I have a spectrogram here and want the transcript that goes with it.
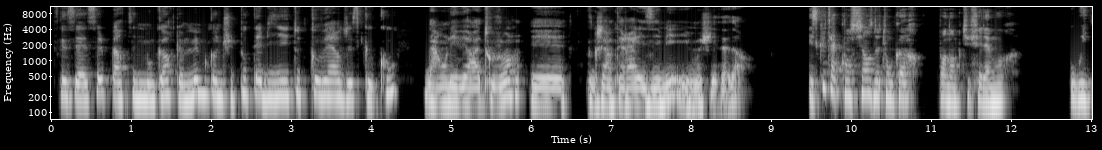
parce que c'est la seule partie de mon corps que même quand je suis toute habillée, toute couverte jusqu'au cou, bah on les verra toujours et donc j'ai intérêt à les aimer et moi je les adore. Est-ce que tu as conscience de ton corps pendant que tu fais l'amour? Oui,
